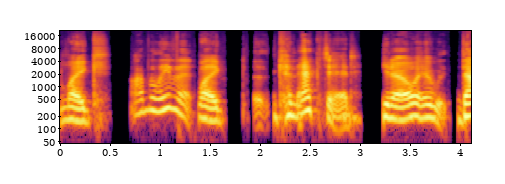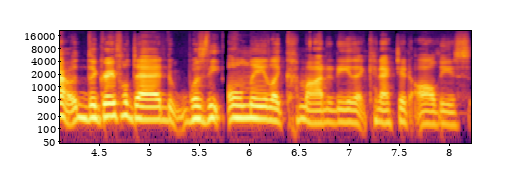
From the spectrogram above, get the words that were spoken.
like I believe it. like uh, connected. You know, it that the Grateful Dead was the only like commodity that connected all these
